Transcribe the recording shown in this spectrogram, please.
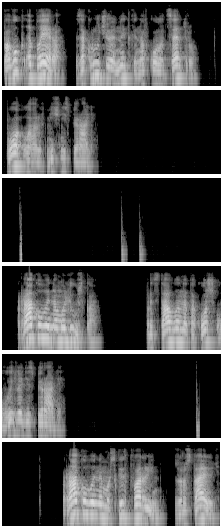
Павук Епера закручує нитки навколо центру по логарифмічній спіралі. Раковина молюска представлена також у вигляді спіралі. Раковини морських тварин зростають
